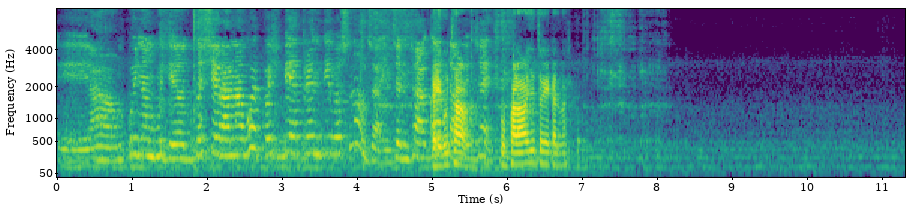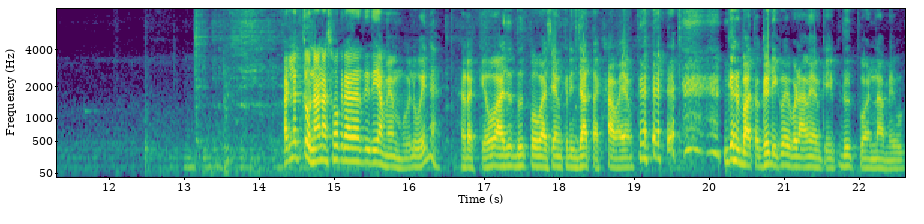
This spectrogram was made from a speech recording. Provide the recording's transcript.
તે આ પૂનમ સુધી દશેરા ના હોય પછી બે ત્રણ દિવસ ન જાય ઉફાળવા જા- કડીક ગાતા ઉઠાવ હોય જાય ઉફાળો આવજો તો એકાદ વાર એટલે જ કહું નાના છોકરા હતા તે આમ એમ બોલું હોય ને. હરક કે આજે દૂધ પોવા છે એમ કરીને જાતા ખાવા એમ. ગરબા તો ઘડી કોઈ પણ આમ એમ કે દૂધ પૌવા નામ એવું.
